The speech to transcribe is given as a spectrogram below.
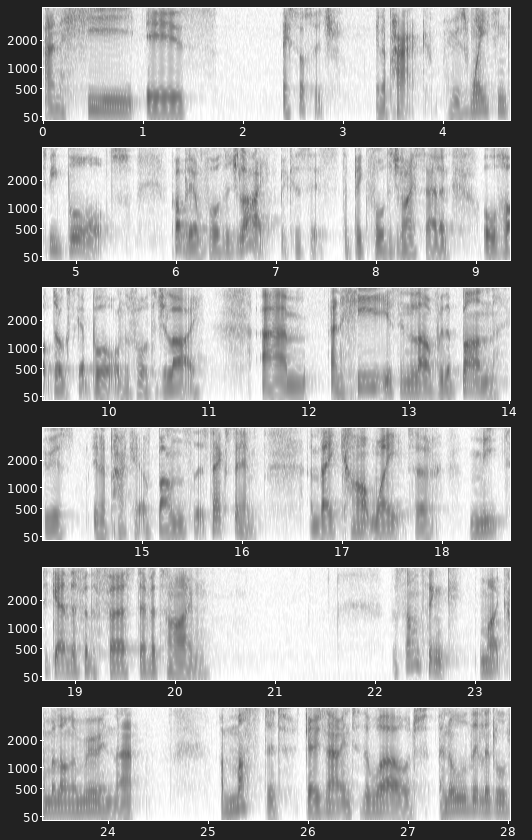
and he is a sausage in a pack who is waiting to be bought, probably on 4th of July, because it's the big 4th of July sale and all hot dogs get bought on the 4th of July. Um, and he is in love with a bun who is in a packet of buns that's next to him. And they can't wait to meet together for the first ever time. But something might come along and ruin that. A mustard goes out into the world, and all the little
